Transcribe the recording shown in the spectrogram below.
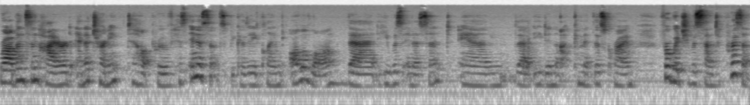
Robinson hired an attorney to help prove his innocence because he claimed all along that he was innocent and that he did not commit this crime for which he was sent to prison.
